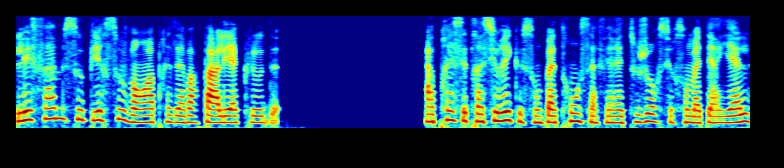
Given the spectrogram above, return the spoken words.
Les femmes soupirent souvent après avoir parlé à Claude. Après s'être assurée que son patron s'affairait toujours sur son matériel,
